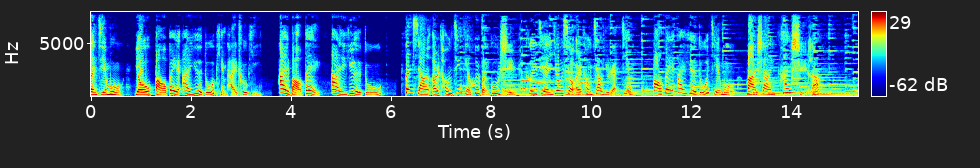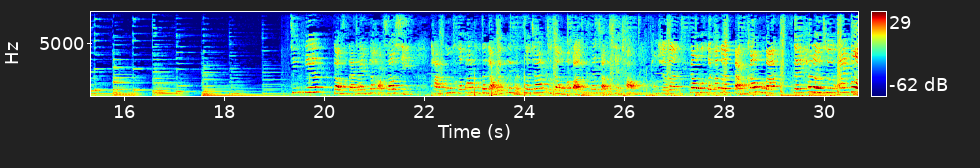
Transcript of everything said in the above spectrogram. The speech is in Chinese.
本节目由宝贝爱阅读品牌出品，爱宝贝，爱阅读，分享儿童经典绘本故事，推荐优秀儿童教育软件。宝贝爱阅读节目马上开始了。今天告诉大家一个好消息，塔图和巴图的两位绘本作家就在我们宝林三小的现场。同学们，让我们和他们打个招呼吧。Say hello to Aino.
